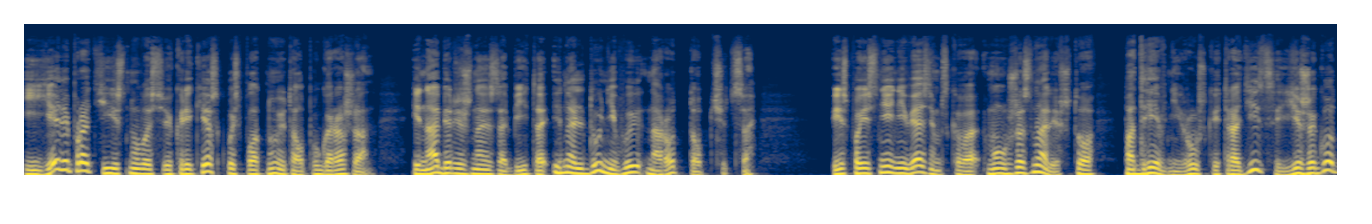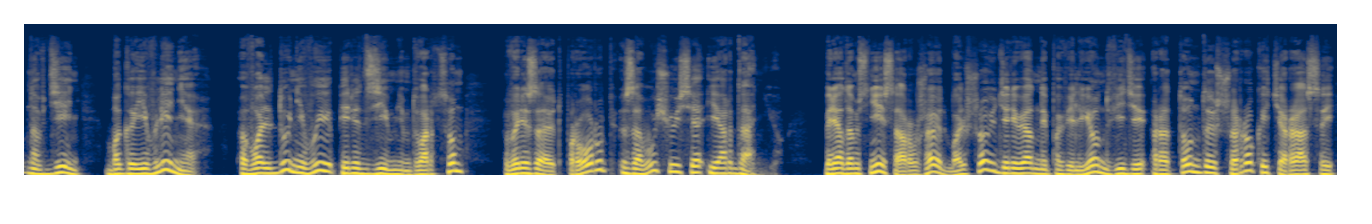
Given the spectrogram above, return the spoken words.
и еле протиснулась к реке сквозь плотную толпу горожан. И набережная забита, и на льду Невы народ топчется. Из пояснений Вяземского мы уже знали, что по древней русской традиции ежегодно в день Богоявления во льду Невы перед Зимним дворцом вырезают прорубь, зовущуюся Иорданью. Рядом с ней сооружают большой деревянный павильон в виде ротонды с широкой террасой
